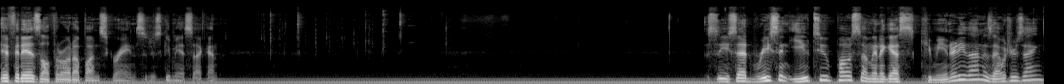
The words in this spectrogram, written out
If it is, I'll throw it up on screen, so just give me a second. So you said recent YouTube posts? I'm going to guess community then? Is that what you're saying?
